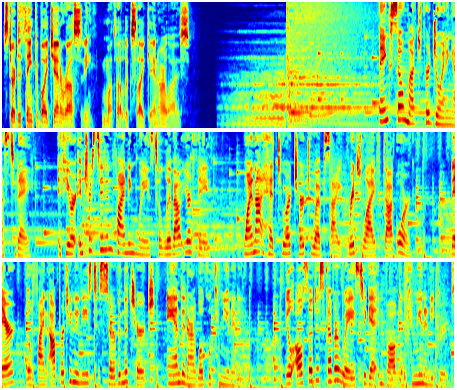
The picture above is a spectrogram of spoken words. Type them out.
start to think about generosity and what that looks like in our lives. Thanks so much for joining us today. If you are interested in finding ways to live out your faith, why not head to our church website, ridgelife.org? There, you'll find opportunities to serve in the church and in our local community. You'll also discover ways to get involved in community groups,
